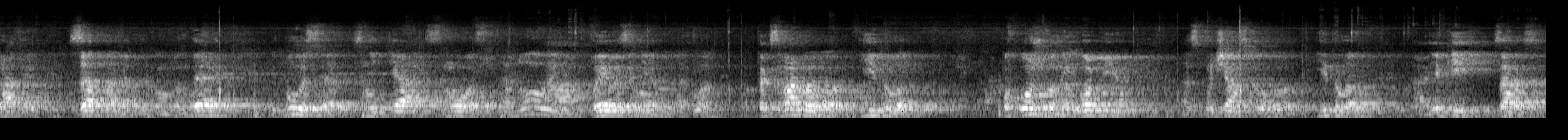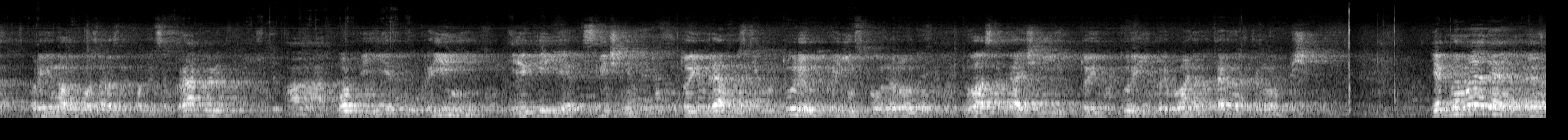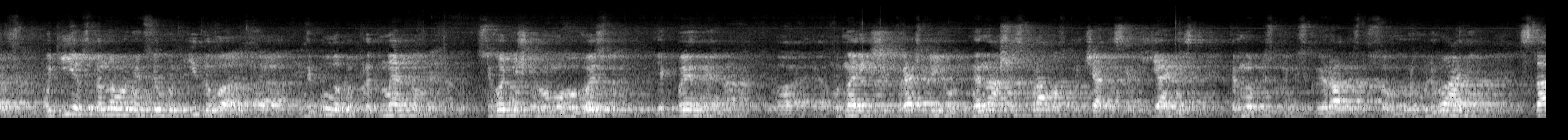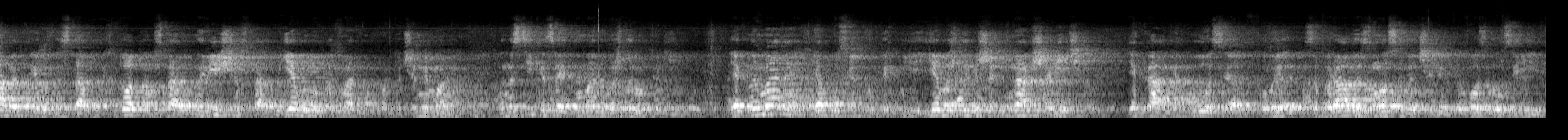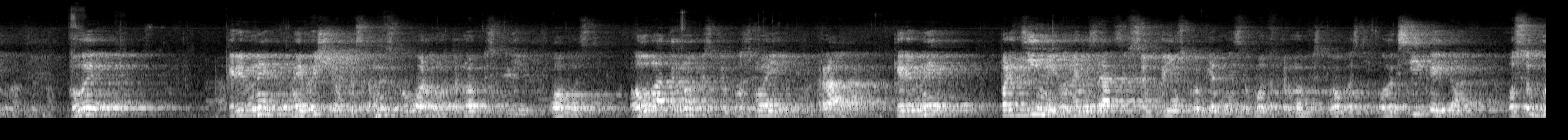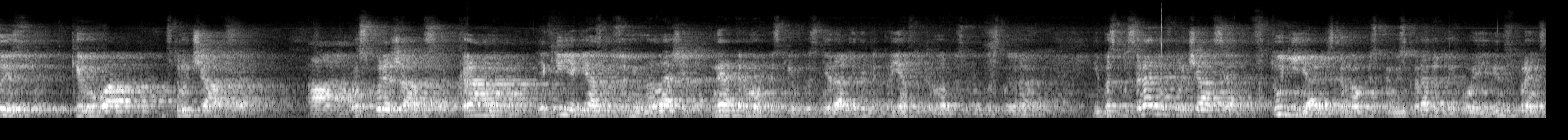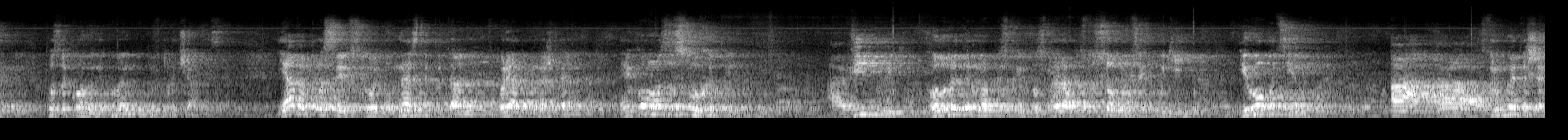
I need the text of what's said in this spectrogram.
Ради за пам'ятником Бандери відбулося зняття, знос, вивезення так званого ідола, похожого на копію а, Збручанського ідола, який зараз, оригінал якого зараз знаходиться в Кракові, а копії є в Україні, і який є свідченням тої древності культури українського народу, і, власне кажучи, її, тої культури, її перебування на теренах Тернопільщини. Як на мене, е, подія встановлення цього ідола е, не була би предметом сьогоднішнього мого виступу, якби не е, одна річ. Зрештою, не наша справа втручатися в діяльність Тернопільської міської ради стосовно регулювання, ставити його, не ставити, хто там ставив, навіщо ставив, є воно предметом спорту чи немає. Не настільки це, як на мене, важлива подія. Як на мене, я був свідком тих подій, є важливіша інакша річ, яка відбулася, коли забирали, зносили чи вивозили цей ідол. Коли керівник найвищого представницького органу Тернопільської області, голова Тернопільської обласної ради, керівник партійної організації Всеукраїнського об'єднання Свобода в Тернопільській області Олексій Кайдан особисто керував, втручався, а розпоряджався краном, який, як я зрозумів, належить не Тернопільській обласній раді, не підприємству Тернопільської обласної ради. І безпосередньо втручався в ту діяльність Тернопільської міської ради, до якої він, в принципі, по закону не повинен був би втручатися. Я би просив сьогодні внести питання в порядок наш денний, на якому заслухати відповідь голови Тернопільської обласної ради стосовно цих подій, його оцінку, а, а зробити ще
